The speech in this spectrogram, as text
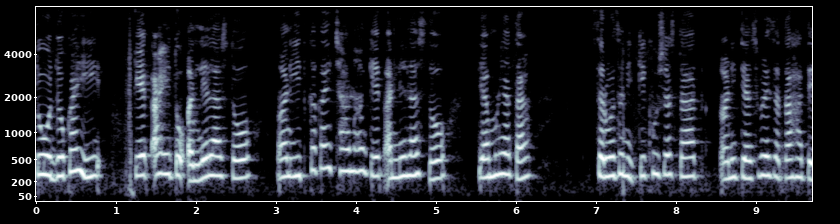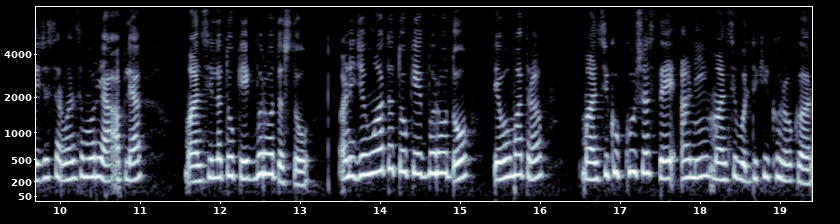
तो जो काही केक आहे तो आणलेला असतो आणि इतका काही छान हा केक आणलेला असतो त्यामुळे आता सर्वजण इतके खुश असतात आणि त्याच वेळेस आता हा तेजस सर्वांसमोर या आपल्या मानसीला तो केक भरवत असतो. आणि जेव्हा आता तो केक भरवतो तेव्हा मात्र मानसी खूप खुश असते आणि मानसी बोलते की खरोखर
